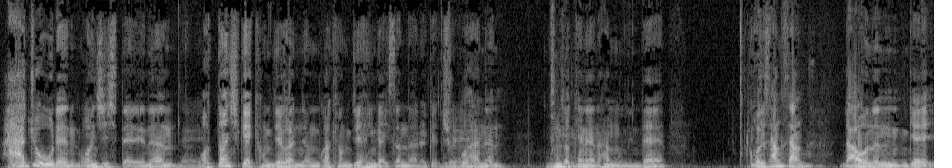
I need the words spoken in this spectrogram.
아주 오랜 원시 시대에는 네. 어떤 식의 경제관념과 경제 행위가 있었나를 이렇게 추구하는 분석해내는 학문인데 거기서 항상 나오는 게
